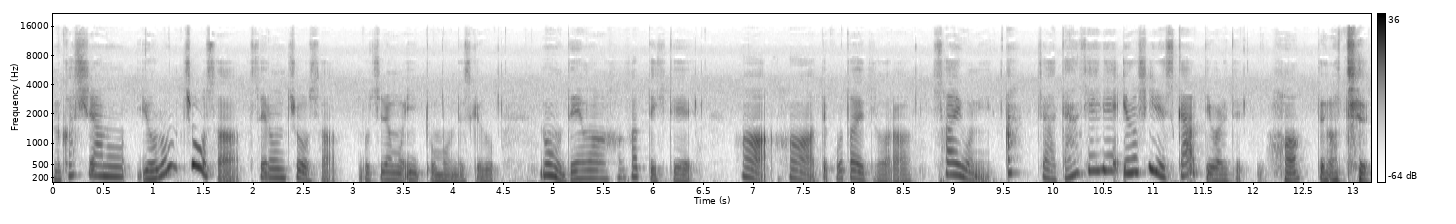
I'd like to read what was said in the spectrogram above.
昔あの世論調査世論調査どちらもいいと思うんですけどの電話がかかってきて「はあはあ」って答えてたら最後に「あじゃあ男性でよろしいですか?」って言われて「はってなって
